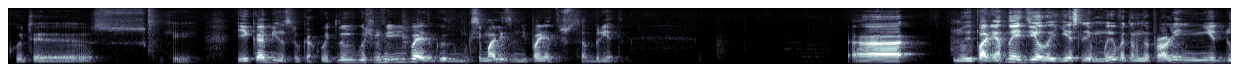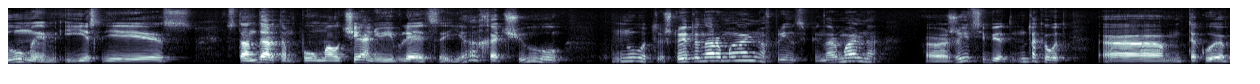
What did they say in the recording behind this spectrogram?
какой-то якобинство какое-то. Ну, в общем, не понятно, максимализм, непонятно, что это бред. А, ну и понятное дело, если мы в этом направлении не думаем, и если стандартом по умолчанию является «я хочу», ну вот, что это нормально, в принципе, нормально э, жить себе, ну так и вот э, такое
